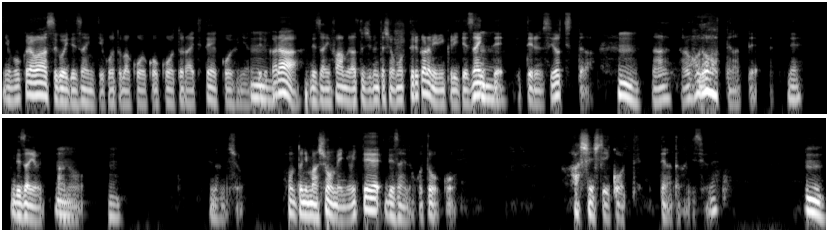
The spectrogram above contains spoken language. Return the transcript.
う。いや僕らはすごいデザインっていう言葉こうこうこう捉えてて、こういうふうにやってるから、デザインファームだと自分たちは思ってるからミミクリデザインって言ってるんですよって言ったら、うん。なるなるほどってなって、ね。デザインを、あの、うんなんでしょう。本当に真正面に置いてデザインのことをこう、発信していこうってってなった感じですよね。うん。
